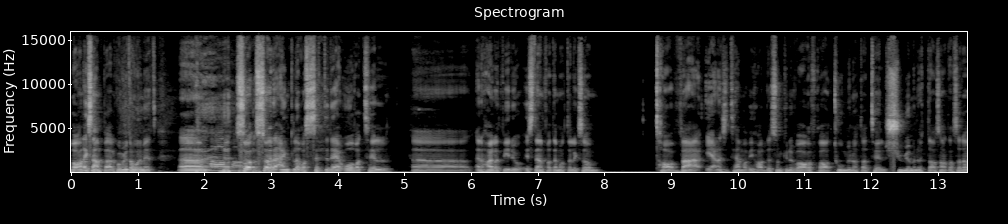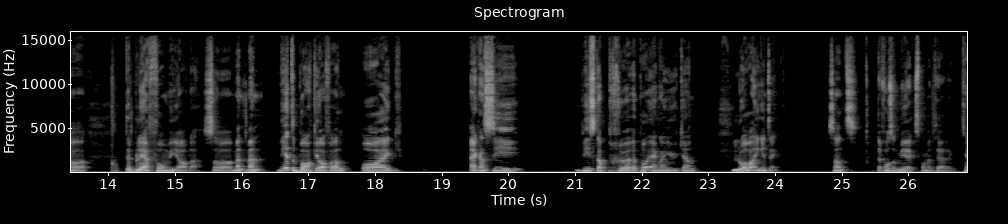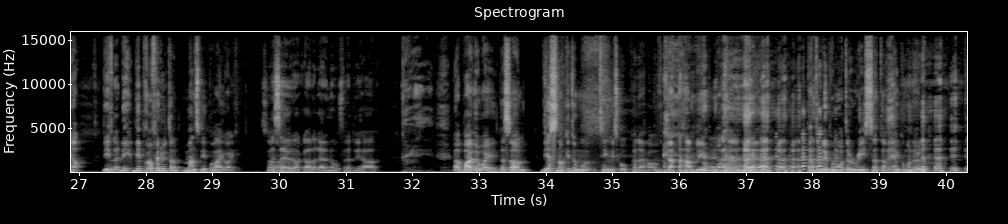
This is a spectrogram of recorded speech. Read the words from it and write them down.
Bare en eksempel. Kom ut av hodet mitt. Ehm, så, så er det enklere å sette det over til uh, en highlight-video, istedenfor at jeg måtte liksom ta hver eneste tema vi hadde, som kunne vare fra to minutter til 20 minutter. Sant? Altså det, var, det ble for mye av det. Så, men, men vi er tilbake, i hvert fall. Og jeg kan si Vi skal prøve på en gang i uken. Lover ingenting. Sant? Det er fortsatt mye eksperimentering. Ja. Vi, vi, vi prøver å finne ut av det mens vi er på vei òg. Det ser jo dere allerede nå, fordi vi har Ja, by the way, det er sånn Vi har snakket om ting vi skal oppgradere, og dette her blir på en måte Dette blir på en måte reset av 1,0.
